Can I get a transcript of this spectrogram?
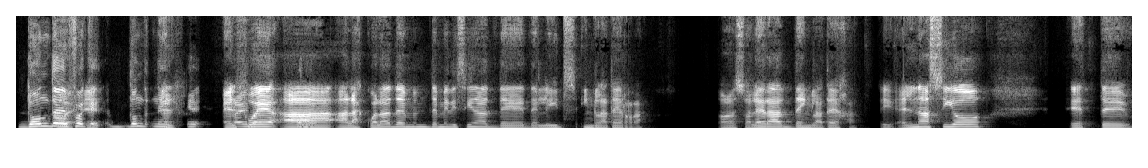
¿Dónde fue que.? Dónde, él, eh, fue a, a, la escuela de, de medicina de, de, Leeds, Inglaterra. Eso, él era de Inglaterra. Sí. Él nació. Este.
